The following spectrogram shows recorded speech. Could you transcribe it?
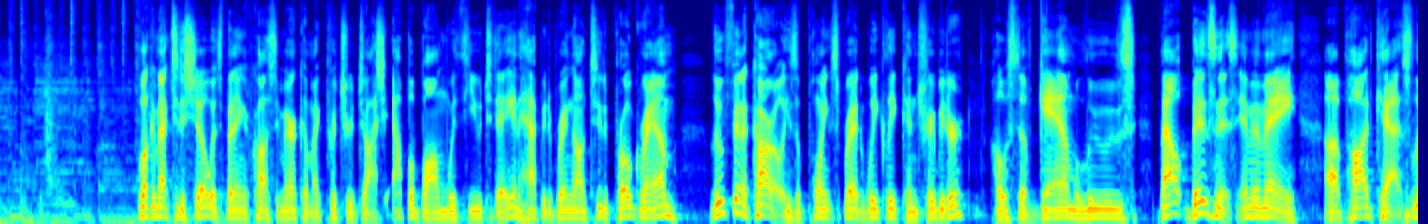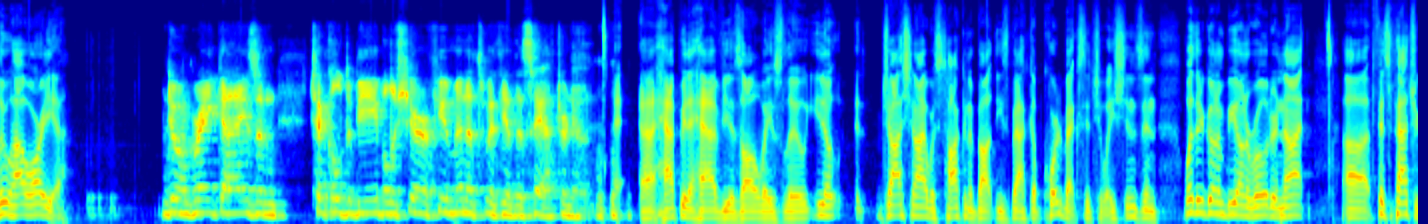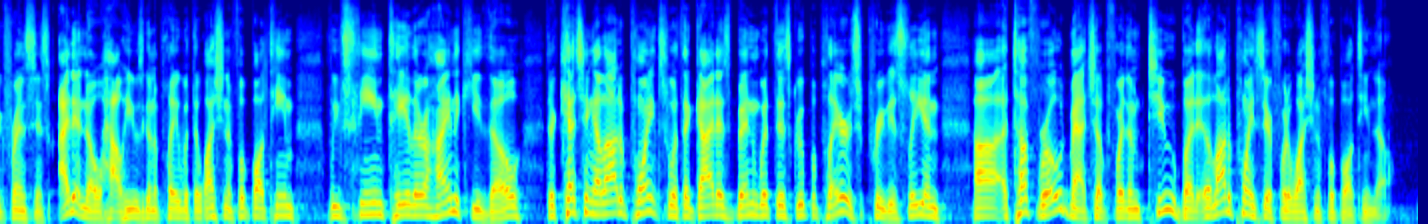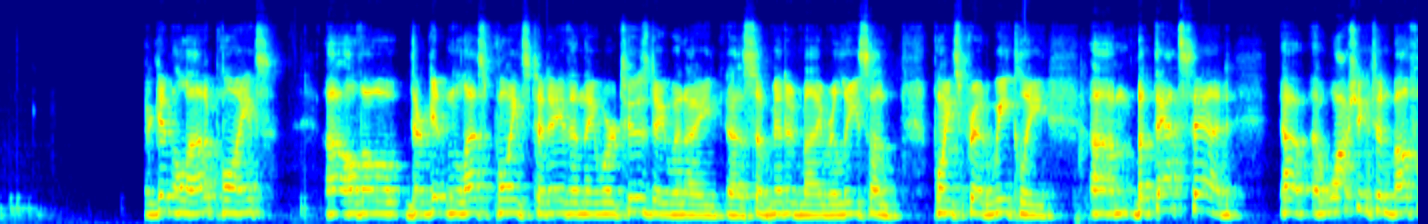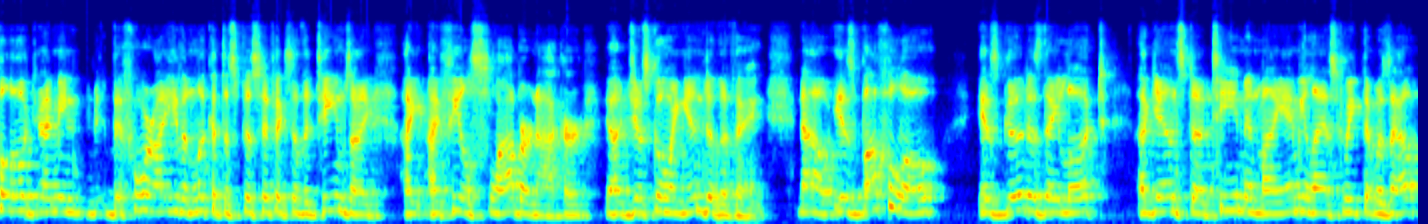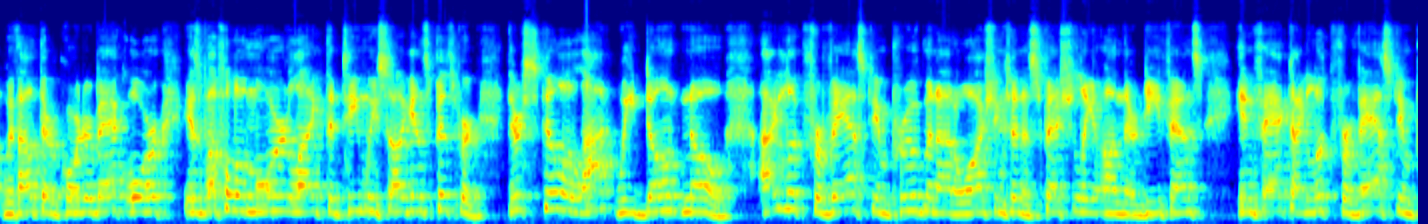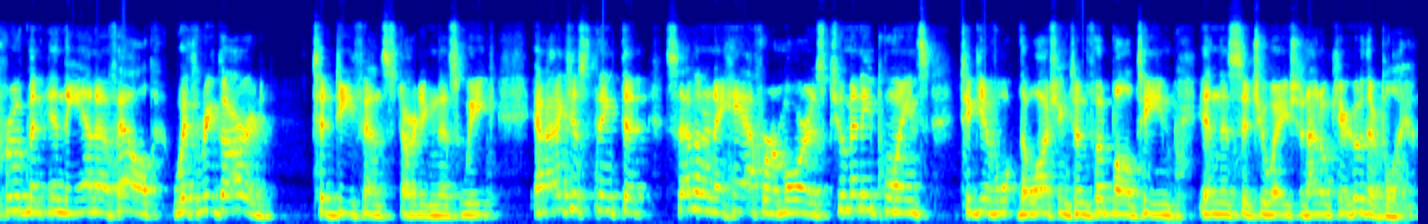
Welcome back to the show. It's Betting Across America. Mike Pritchard, Josh Applebaum with you today, and happy to bring on to the program Lou Finocchiaro. He's a point spread weekly contributor, host of Gam Lose Bout Business MMA uh, podcast. Lou, how are you? Doing great, guys, and tickled to be able to share a few minutes with you this afternoon. Uh, happy to have you as always, Lou. You know, Josh and I was talking about these backup quarterback situations and whether you're going to be on the road or not. Uh, Fitzpatrick, for instance, I didn't know how he was going to play with the Washington football team. We've seen Taylor Heinicke, though. They're catching a lot of points with a guy that's been with this group of players previously, and uh, a tough road matchup for them, too. But a lot of points there for the Washington football team, though. They're getting a lot of points uh, although they're getting less points today than they were Tuesday when I uh, submitted my release on Point Spread Weekly. Um, but that said, uh, uh Washington, Buffalo. I mean, before I even look at the specifics of the teams, I I, I feel slobber knocker uh, just going into the thing. Now, is Buffalo as good as they looked? Against a team in Miami last week that was out without their quarterback? Or is Buffalo more like the team we saw against Pittsburgh? There's still a lot we don't know. I look for vast improvement out of Washington, especially on their defense. In fact, I look for vast improvement in the NFL with regard to defense starting this week. And I just think that seven and a half or more is too many points to give the Washington football team in this situation. I don't care who they're playing.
